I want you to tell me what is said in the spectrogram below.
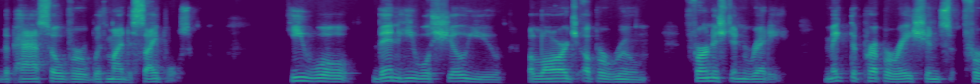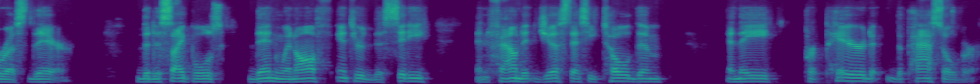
the Passover with my disciples? He will then he will show you a large upper room, furnished and ready make the preparations for us there. The disciples then went off, entered the city, and found it just as he told them, and they prepared the Passover.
